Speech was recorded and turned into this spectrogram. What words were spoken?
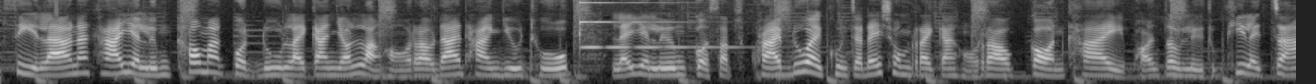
24 แล้วนะคะ อย่าลืมเข้ามากดดูรายการย้อนหลังของเราได้ทาง YouTube และอย่าลืมกด subscribe ด้วย คุณจะได้ชมรายการของเราก่อนใครพร้อมจะลือทุกที่เลยจ้า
